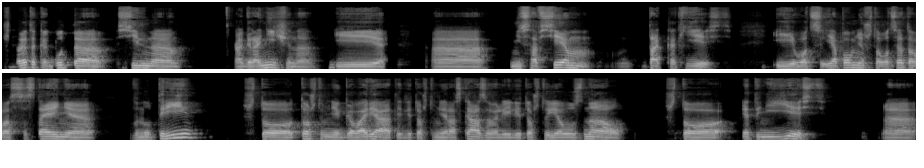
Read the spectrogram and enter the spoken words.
что это как будто сильно ограничено и а, не совсем так, как есть. И вот я помню, что вот с этого состояния внутри, что то, что мне говорят, или то, что мне рассказывали, или то, что я узнал, что это не есть а,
